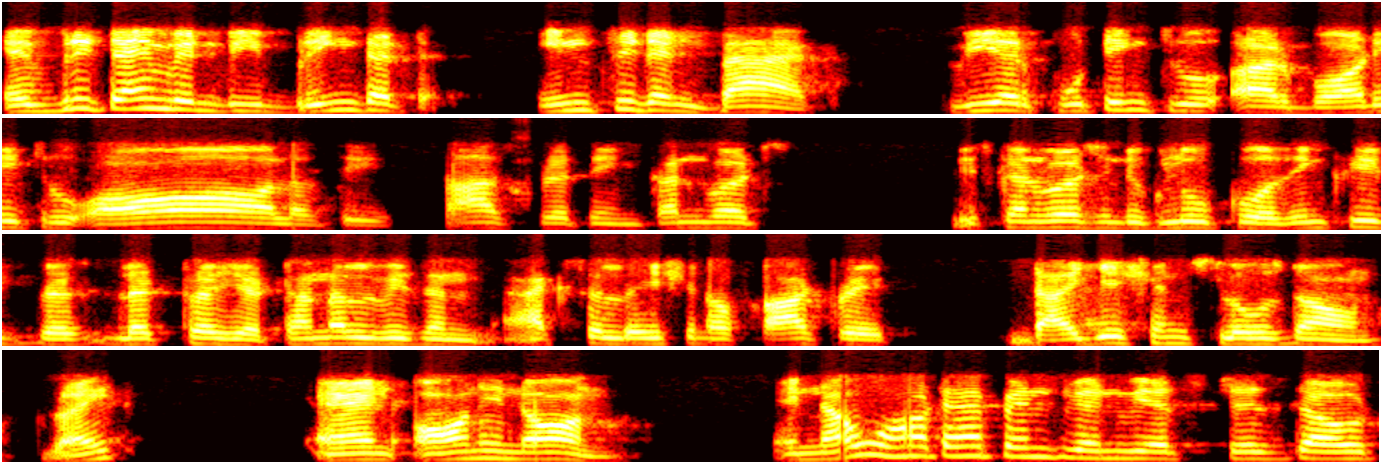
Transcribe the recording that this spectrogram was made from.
every time when we bring that incident back, we are putting through our body through all of these. Fast breathing converts, this converts into glucose, increased blood pressure, tunnel vision, acceleration of heart rate, digestion slows down, right? And on and on. And now what happens when we are stressed out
